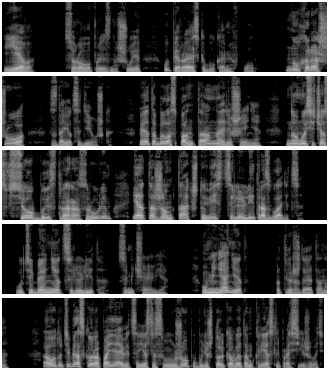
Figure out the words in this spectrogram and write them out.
«Ева», — сурово произношу я, упираясь каблуками в пол. «Ну хорошо», — сдается девушка. «Это было спонтанное решение, но мы сейчас все быстро разрулим и отожжем так, что весь целлюлит разгладится». «У тебя нет целлюлита», — замечаю я. «У меня нет», — подтверждает она. А вот у тебя скоро появится, если свою жопу будешь только в этом кресле просиживать.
